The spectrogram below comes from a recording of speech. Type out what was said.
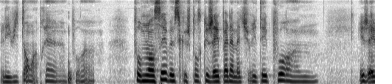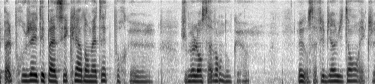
les 8 ans après pour, pour me lancer parce que je pense que j'avais pas la maturité pour. Et j'avais pas le projet, était pas assez clair dans ma tête pour que je me lance avant. Donc, mais bon, ça fait bien 8 ans et que je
